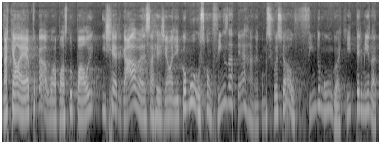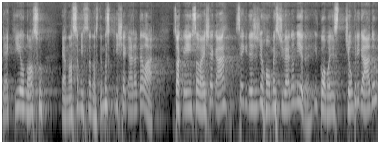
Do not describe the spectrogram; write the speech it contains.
Naquela época, o apóstolo Paulo enxergava essa região ali como os confins da terra, né? como se fosse ó, o fim do mundo. Aqui termina, até aqui é, o nosso, é a nossa missão, nós temos que chegar até lá. Só que a gente só vai chegar se a igreja de Roma estiver unida. E como eles tinham brigado,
